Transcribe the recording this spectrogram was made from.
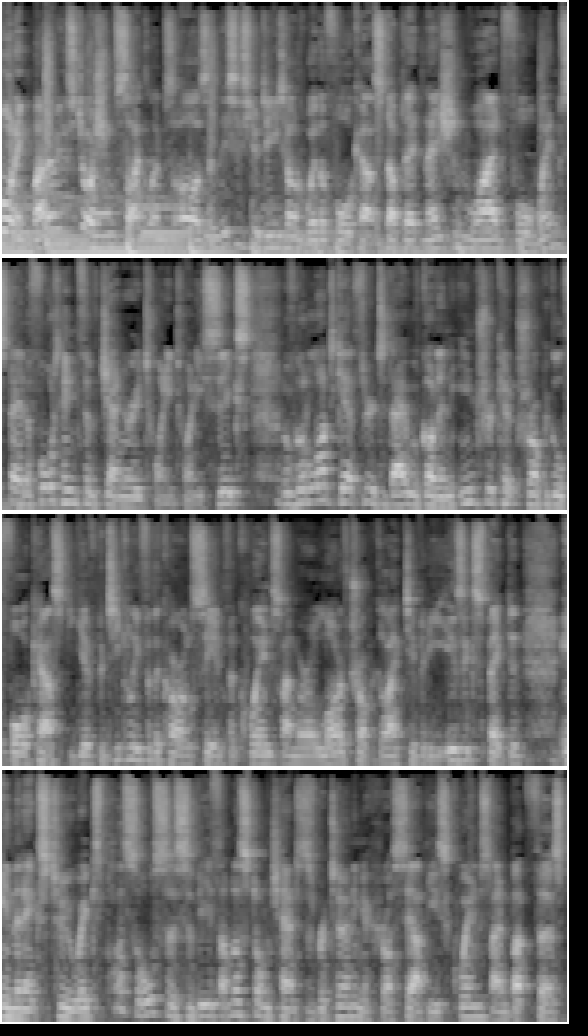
morning, my name is Josh from Cyclones Oz, and this is your detailed weather forecast update nationwide for Wednesday, the 14th of January 2026. We've got a lot to get through today. We've got an intricate tropical forecast to give, particularly for the Coral Sea and for Queensland, where a lot of tropical activity is expected in the next two weeks, plus also severe thunderstorm chances returning across southeast Queensland. But first,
